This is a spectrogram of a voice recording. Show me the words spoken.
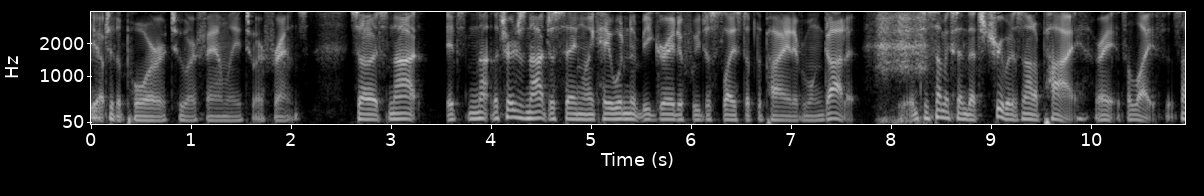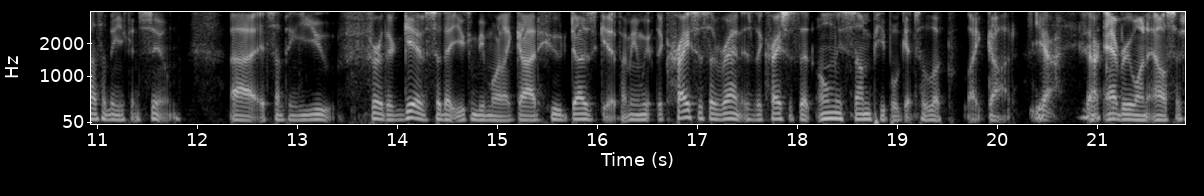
Yep. to the poor, to our family, to our friends. So it's not it's not the church is not just saying like, hey, wouldn't it be great if we just sliced up the pie and everyone got it? and to some extent that's true, but it's not a pie, right? It's a life. It's not something you consume. Uh, it's something you further give so that you can be more like God who does give. I mean, we, the crisis of rent is the crisis that only some people get to look like God. yeah exactly Everyone else are,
